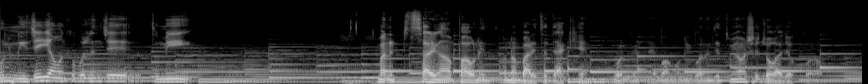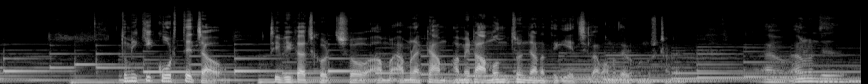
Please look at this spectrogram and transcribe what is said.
উনি নিজেই আমাকে বলেন যে তুমি মানে সারেগামাপা উনি ওনার বাড়িতে দেখেন বললেন। এবং উনি বলেন যে তুমি আমার সাথে যোগাযোগ করো। তুমি কি করতে চাও? টিভি কাজ করছ? আমরা একটা আমি একটা আমন্ত্রণ জানাতে গিয়েছিলাম আমাদের অনুষ্ঠানে। আমি বললাম যে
